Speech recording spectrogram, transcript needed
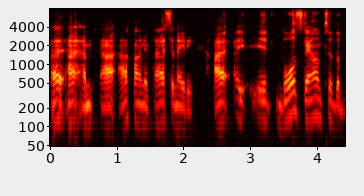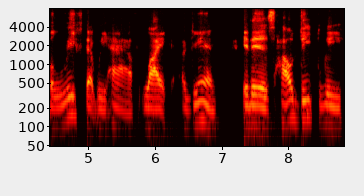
I, I, I'm- I, I find it fascinating. I, I, it boils down to the belief that we have. Like again, it is how deeply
